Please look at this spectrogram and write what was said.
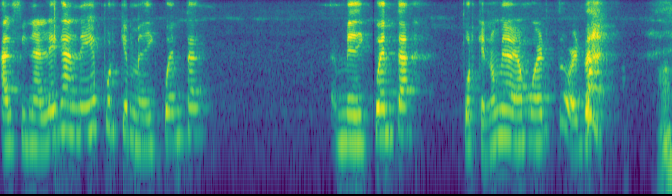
al final le gané porque me di cuenta, me di cuenta porque no me había muerto, ¿verdad? Ah,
